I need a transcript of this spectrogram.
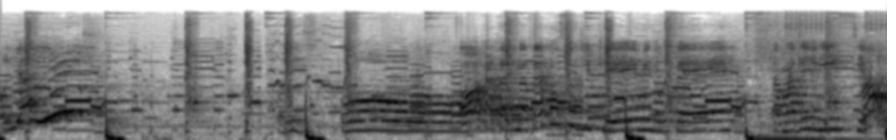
Olha isso. Olha isso. Oh. Ó,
